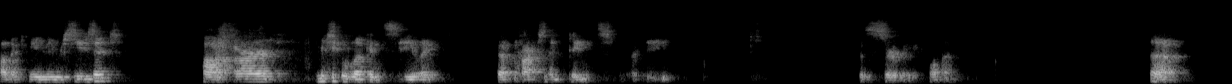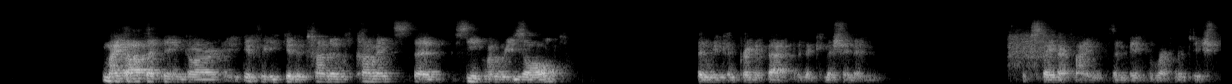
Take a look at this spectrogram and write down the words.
how the community receives it. Uh, our, let me take a look and see like the approximate dates for the the survey, hold on. Uh, My thoughts, I think, are if we get a ton of comments that seem unresolved, then we can bring it back to the commission and explain our findings and make a recommendation.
